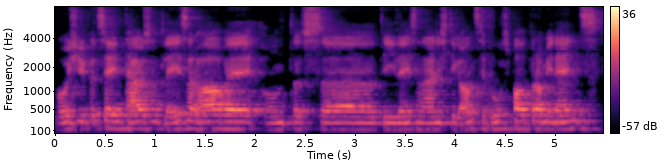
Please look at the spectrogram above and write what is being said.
wo ich über 10.000 Leser habe und das, äh, die lesen eigentlich die ganze Fußballprominenz.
